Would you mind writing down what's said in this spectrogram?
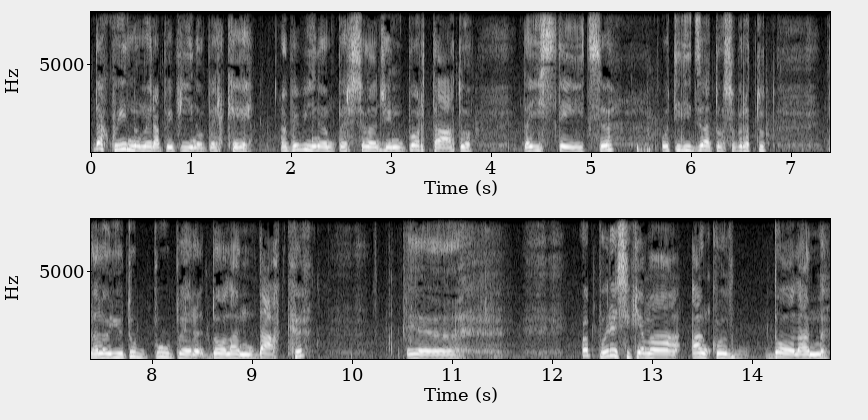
Da qui il nome Rapepino perché Rapepino è un personaggio importato dagli States, utilizzato soprattutto dallo YouTube pooper Dolan Duck, eh, oppure si chiama Uncle Dolan,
